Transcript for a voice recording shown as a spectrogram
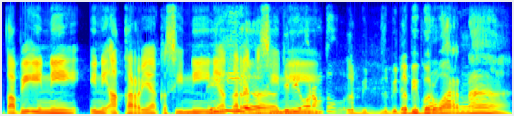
tapi ini ini akarnya ke sini, ini akarnya Iya, ke sini. Jadi orang tuh lebih lebih lebih oh, berwarna.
